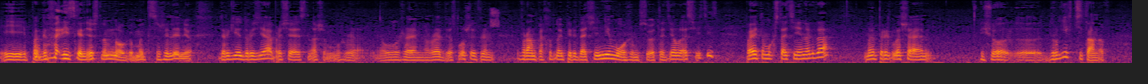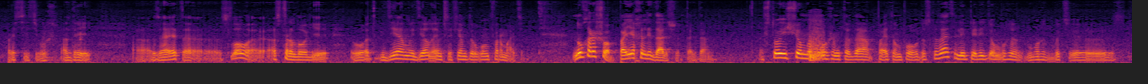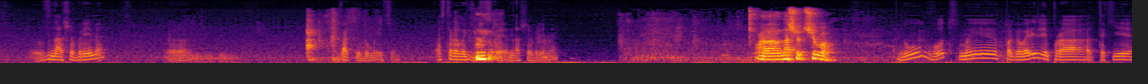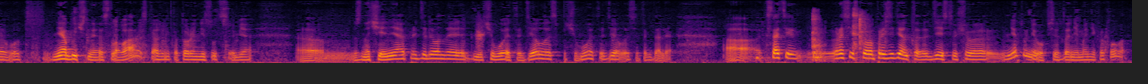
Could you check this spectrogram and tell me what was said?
и поговорить, конечно, много. Мы, к сожалению, дорогие друзья, обращаясь к нашим уже уважаемым радиослушателям, в рамках одной передачи не можем все это дело осветить. Поэтому, кстати, иногда мы приглашаем еще э, других титанов, простите уж, Андрей, э, за это слово астрологии, вот, где мы делаем в совсем другом формате. Ну хорошо, поехали дальше тогда. Что еще мы можем тогда по этому поводу сказать? Или перейдем уже, может быть, э, в наше время? Э, как вы думаете? Астрологическое наше время. А, насчет чего? Ну, вот мы поговорили про такие вот необычные слова, скажем, которые несут в себе э, значения определенные, для чего это делалось, почему это делалось и так далее. А, кстати, российского президента действующего нет у него псевдонима никакого?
